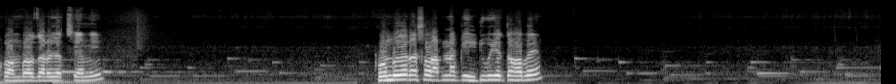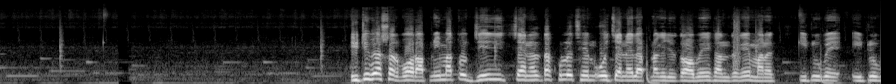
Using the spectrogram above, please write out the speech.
ক্রোম ব্রাউজারে যাচ্ছি আমি। ক্রোম ব্রাউজার পর আপনাকে ইউটিউবে যেতে হবে। ইউটিউবে আসার পর আপনি মাত্র যেই চ্যানেলটা খুলেছেন, ওই চ্যানেলে আপনাকে যেতে হবে এখান থেকে। মানে ইউটিউবে ইউটিউব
